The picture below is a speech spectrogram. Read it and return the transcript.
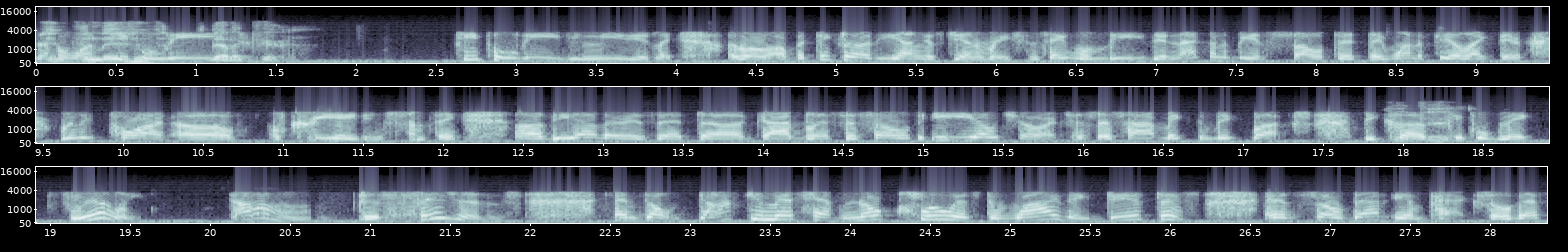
and collisions that occur? People leave immediately, or, particularly the youngest generations. They will leave. They're not going to be insulted. They want to feel like they're really part of of creating something. Uh, the other is that uh, God bless his soul, the EEO charges. That's how I make the big bucks because okay. people make really dumb decisions and don't document, have no clue as to why they did this. And so that impacts. So that's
